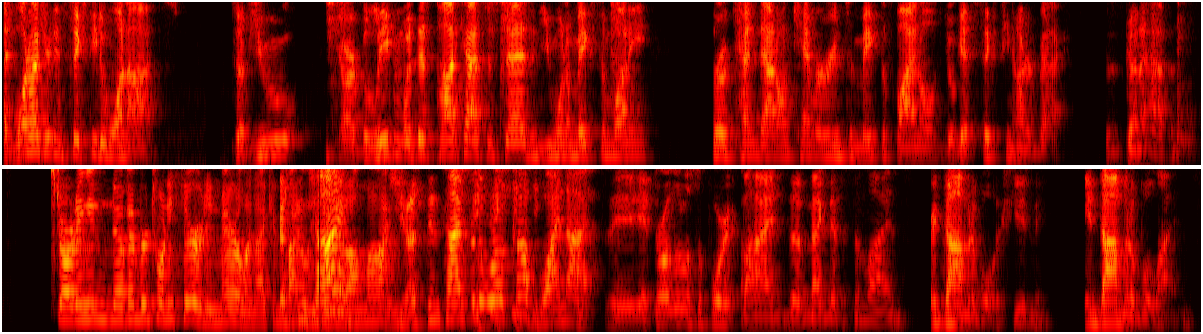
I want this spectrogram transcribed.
at 160 to 1 odds. So if you are believing what this podcaster says and you want to make some money, throw 10 down on Cameroon to make the final, you'll get 1600 back. It's going to happen. Starting in November 23rd in Maryland, I can Just in finally do time. that online. Just in time for the World Cup. Why not? Eh, eh, throw a little support behind the magnificent Lions. Indomitable, excuse me. Indomitable Lions.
